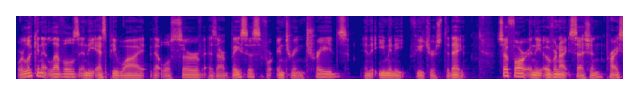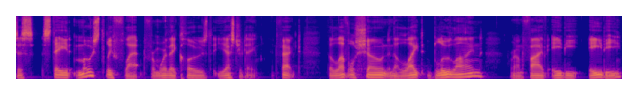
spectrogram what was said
We're looking at levels in the SPY that will serve as our basis for entering trades in the E mini futures today. So far in the overnight session, prices stayed mostly flat from where they closed yesterday. In fact, the level shown in the light blue line around 580.80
